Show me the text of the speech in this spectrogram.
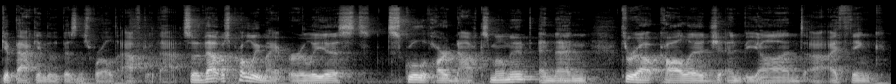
get back into the business world after that. So that was probably my earliest school of hard knocks moment. And then throughout college and beyond, uh, I think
